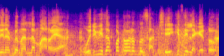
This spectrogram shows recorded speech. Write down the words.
ഇതിനൊക്കെ നല്ല മറയാ. ഒരുവിധപ്പെട്ടവരൊന്നും സംശയിക്കത്തില്ല കേട്ടോ.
